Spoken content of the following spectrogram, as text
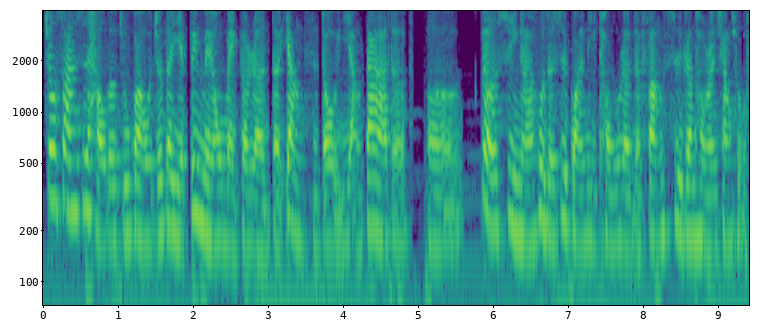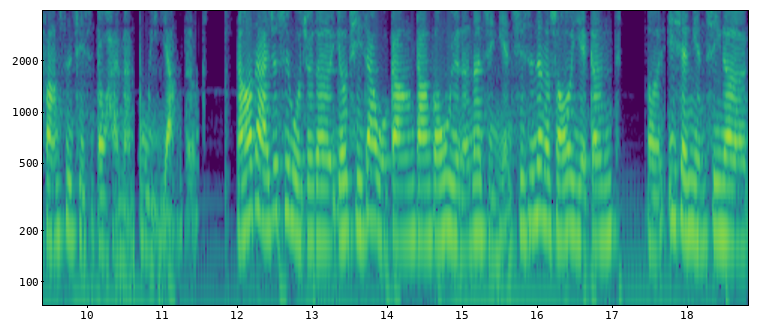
就算是好的主管，我觉得也并没有每个人的样子都一样，大家的呃个性啊，或者是管理同仁的方式跟同仁相处的方式，其实都还蛮不一样的。然后再来就是，我觉得尤其在我刚当公务员的那几年，其实那个时候也跟。呃，一些年轻的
